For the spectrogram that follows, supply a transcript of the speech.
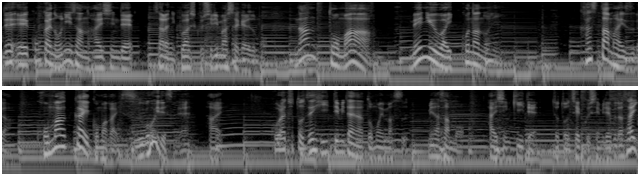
で、えー今回のお兄さんの配信でさらに詳しく知りましたけれどもなんとまあメニューは1個なのにカスタマイズが細かい細かい。すごいですね。はい。これはちょっとぜひ行ってみたいなと思います。皆さんも配信聞いてちょっとチェックしてみてください。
